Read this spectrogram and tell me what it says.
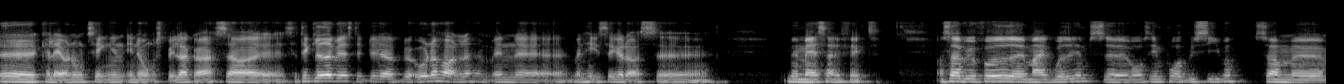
øh, kan lave nogle ting, en, en ung spiller gør. Så, øh, så det glæder vi os, det bliver, bliver underholdende, men, øh, men helt sikkert også øh, med masser af effekt. Og så har vi jo fået øh, Mike Williams, øh, vores import receiver, som, øh,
